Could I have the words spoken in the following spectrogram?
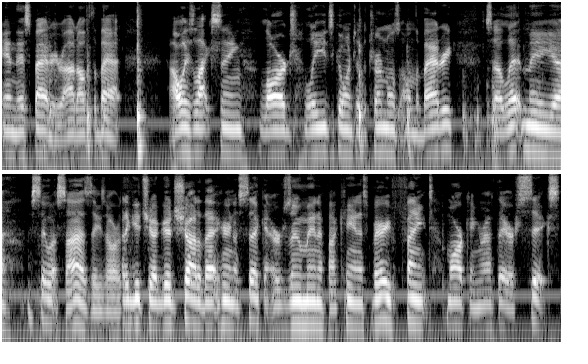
in this battery right off the bat. I always like seeing large leads go into the terminals on the battery. So let me, uh, let me see what size these are. I'll get you a good shot of that here in a second or zoom in if I can. It's very faint marking right there, six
